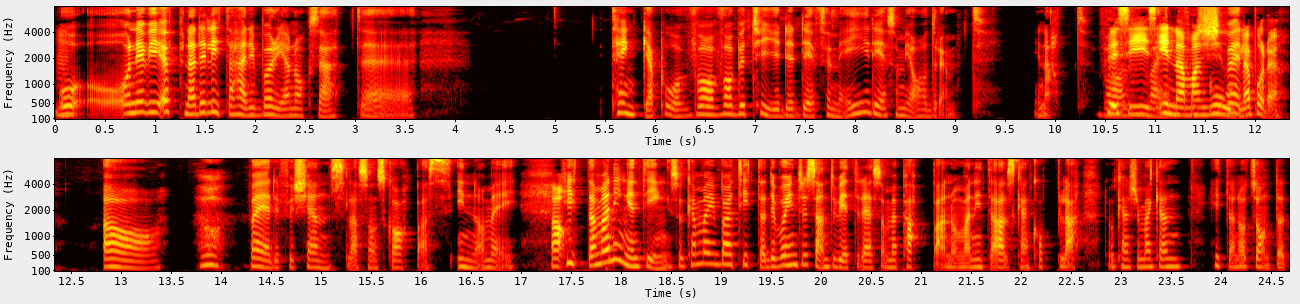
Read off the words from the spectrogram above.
mm. Och, och, när vi öppnade lite här i början också att eh, tänka på vad, vad betyder det för mig, det som jag har drömt i natt? Precis, vad innan man googlar på det. Ja. Vad är det för känsla som skapas inom mig? Ja. Hittar man ingenting så kan man ju bara titta. Det var intressant, du vet det där som med pappan, om man inte alls kan koppla. Då kanske man kan hitta något sånt att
